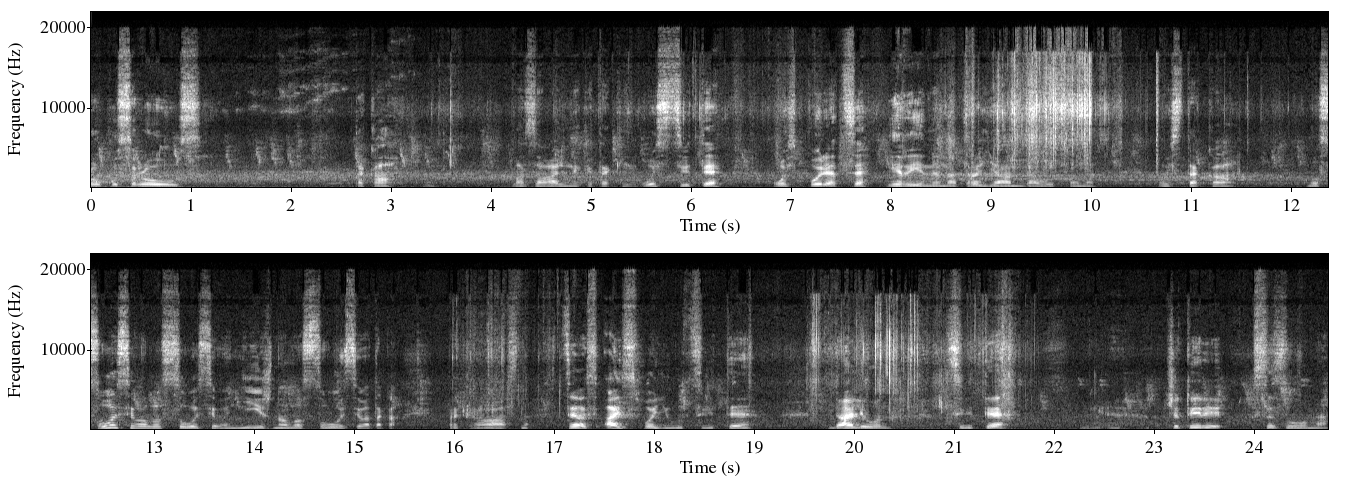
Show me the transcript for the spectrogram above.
Крокус Роуз. Така м, лазальники такі. Ось цвіте. Ось поряд це Іринина троянда. Ось вона. Ось така. Лососєва, лососєва, ніжна лососєва, така прекрасна. Це ось айс фою цвіте. Далі он цвіте е, чотири сезона.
